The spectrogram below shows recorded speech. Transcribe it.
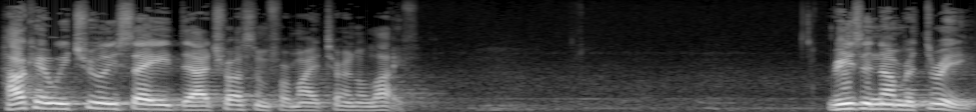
how can we truly say that I trust Him for my eternal life? Reason number three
